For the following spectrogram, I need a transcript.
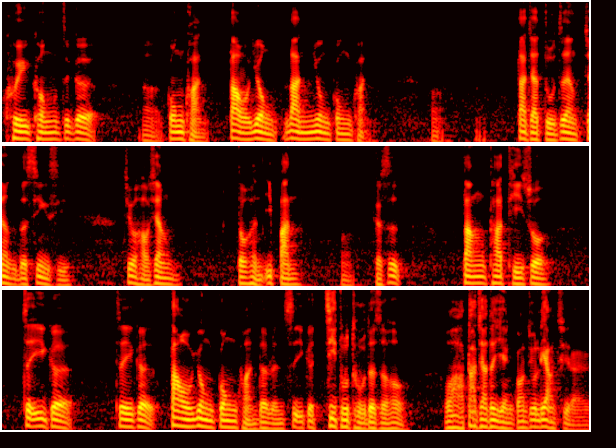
亏空这个啊公款，盗用滥用公款，啊，大家读这样这样子的信息，就好像都很一般啊。可是当他提说这一个这一个盗用公款的人是一个基督徒的时候，哇，大家的眼光就亮起来了。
